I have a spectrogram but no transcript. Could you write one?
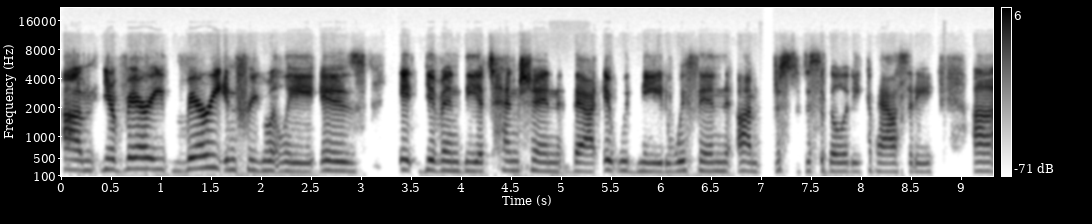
Um, you know, very, very infrequently is it given the attention that it would need within um, just a disability capacity. Uh,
